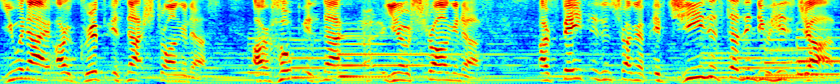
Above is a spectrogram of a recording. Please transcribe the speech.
You and I, our grip is not strong enough. Our hope is not, uh, you know, strong enough. Our faith isn't strong enough. If Jesus doesn't do his job,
